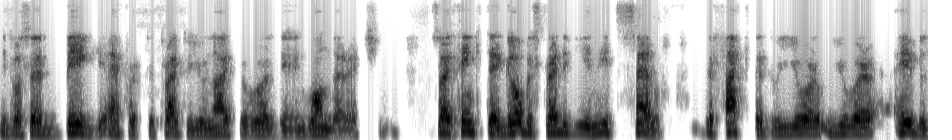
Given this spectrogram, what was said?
it was a big effort to try to unite the world in one direction. So i think the global strategy in itself the fact that we, you, were, you were able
